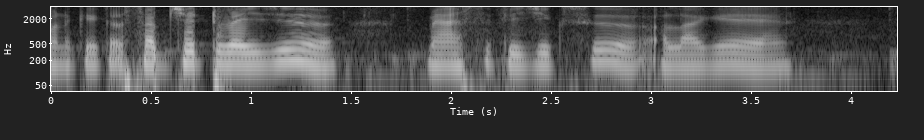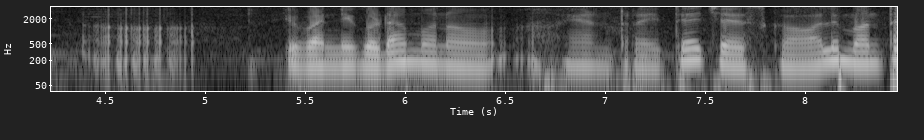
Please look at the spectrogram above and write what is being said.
మనకి ఇక్కడ సబ్జెక్ట్ వైజ్ మ్యాథ్స్ ఫిజిక్స్ అలాగే ఇవన్నీ కూడా మనం ఎంటర్ అయితే చేసుకోవాలి. Month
